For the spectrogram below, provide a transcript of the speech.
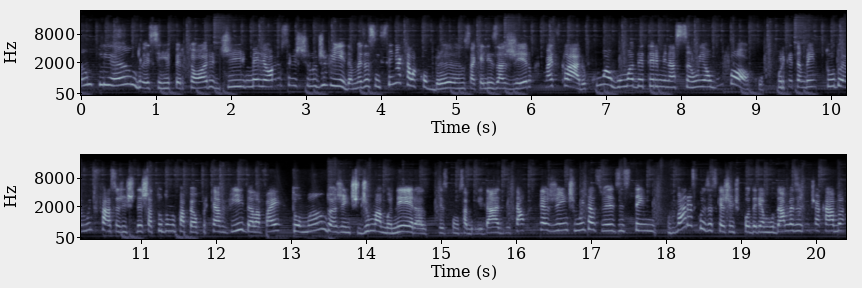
ampliando esse repertório de melhora o seu estilo de vida, mas assim, sem aquela cobrança, aquele exagero, mas claro, com alguma determinação e algum foco, porque também tudo é muito fácil a gente deixar tudo no papel, porque a vida ela vai tomando a gente de uma maneira, responsabilidades e tal, que a gente muitas vezes tem várias coisas que a gente poderia mudar, mas a gente acaba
